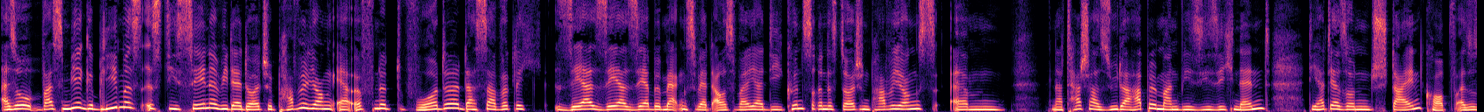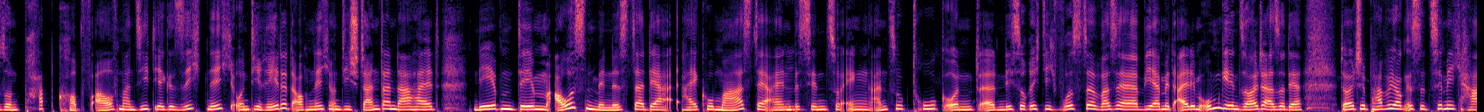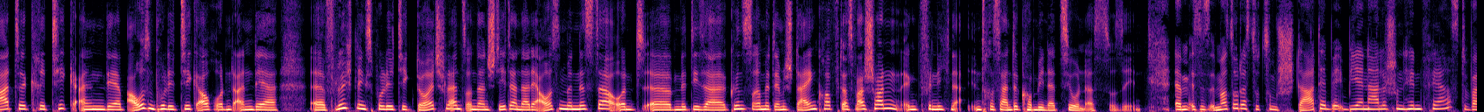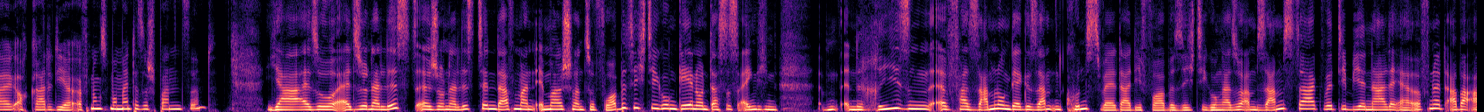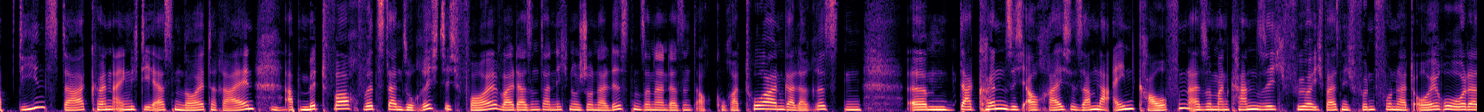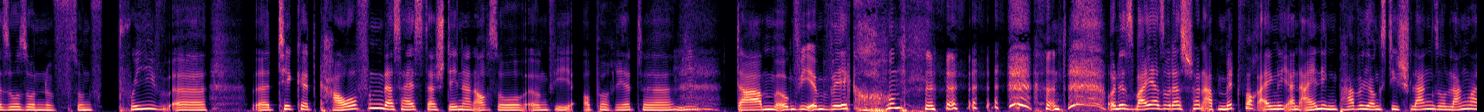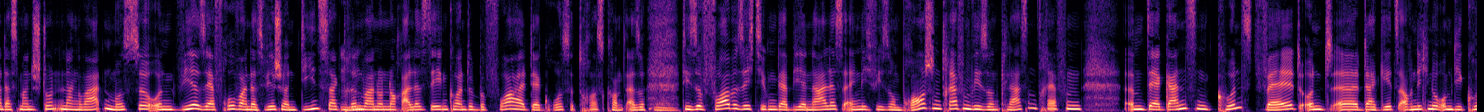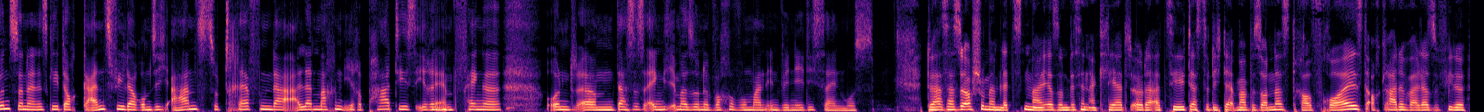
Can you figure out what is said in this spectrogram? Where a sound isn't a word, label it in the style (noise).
Also was mir geblieben ist, ist die Szene, wie der deutsche Pavillon eröffnet wurde. Das sah wirklich sehr, sehr, sehr bemerkenswert aus, weil ja die Künstlerin des deutschen Pavillons ähm, Natascha Süder-Happelmann, wie sie sich nennt, die hat ja so einen Steinkopf, also so einen Pappkopf auf. Man sieht ihr Gesicht nicht und die redet auch nicht. Und die stand dann da halt neben dem Außenminister, der Heiko Maas, der einen mhm. bisschen zu engen Anzug trug und äh, nicht so richtig wusste, was er, wie er mit all dem umgehen sollte. Also der deutsche Pavillon ist eine ziemlich harte Kritik an der Außenpolitik auch und an der äh, Flüchtlingspolitik Deutschlands. Und dann steht dann da der Außenminister und äh, mit dieser Künstlerin mit dem Steinkopf. Das war schon, finde ich, eine interessante Kombination das zu sehen. Ähm, ist es immer so, dass du zum Start der Biennale schon hinfährst, weil auch gerade die Eröffnungsmomente so spannend sind? Ja, also als Journalist, äh, Journalistin darf man immer schon zur Vorbesichtigung gehen und das ist eigentlich ein, ähm, eine Riesenversammlung der gesamten Kunstwelt da, die Vorbesichtigung. Also am Samstag wird die Biennale eröffnet, aber ab Dienstag können eigentlich die ersten Leute rein. Mhm. Ab Mittwoch wird es dann so richtig voll, weil da sind dann nicht nur Journalisten, sondern da sind auch Kuratoren, Galeristen. Ähm, da können sich auch reiche Sammler einkaufen. Also man kann sich für, ich weiß nicht, 500 Euro oder so, so, eine, so ein Pre- äh, äh, kaufen. Das heißt, da stehen dann auch so irgendwie operierte mhm. Damen irgendwie im Weg rum. (laughs) und, und, es war ja so, dass schon ab Mittwoch eigentlich an einigen Pavillons die Schlangen so lang war, dass man stundenlang warten musste und wir sehr froh waren, dass wir schon Dienstag mhm. drin waren und noch alles sehen konnte, bevor halt der große Tross kommt. Also mhm. diese Vorbesichtigung der Biennale ist eigentlich wie so ein Branchentreffen, wie so ein Klassentreffen ähm, der ganzen Kunstwelt und äh, da geht es auch nicht nur um die Kunst, sondern es geht auch ganz viel darum, sich abends zu treffen, da alle machen ihre Partys, ihre mhm. Empfänge und ähm, das ist eigentlich immer so eine Woche, wo man in Venedig sein muss. Du hast, hast du auch schon beim letzten Mal ja so ein bisschen erklärt oder erzählt, dass du dich da immer besonders drauf freust, auch gerade weil da so viele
